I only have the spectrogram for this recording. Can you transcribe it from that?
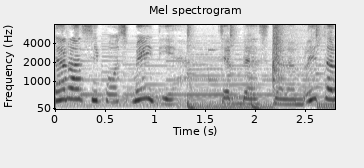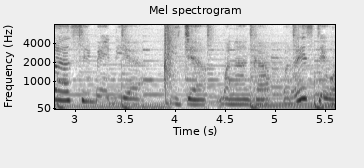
Narasi Pos Media, cerdas dalam literasi media, bijak menangkap peristiwa.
